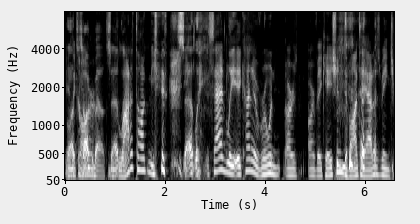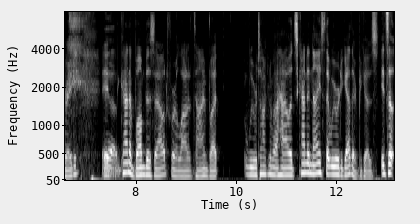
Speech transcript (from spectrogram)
a lot to car. talk about. Sadly, a lot of talking. sadly, Sadly, it kind of ruined our our vacation. Davante Adams being traded, it Yeah. kind of bummed us out for a lot of time. But we were talking about how it's kind of nice that we were together because it's a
